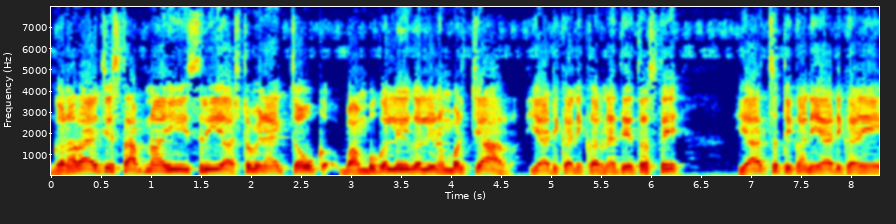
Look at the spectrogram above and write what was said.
गणरायाची स्थापना ही श्री अष्टविनायक चौक बांबू गल्ली गल्ली नंबर चार या ठिकाणी करण्यात येत असते. याच ठिकाणी या ठिकाणी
